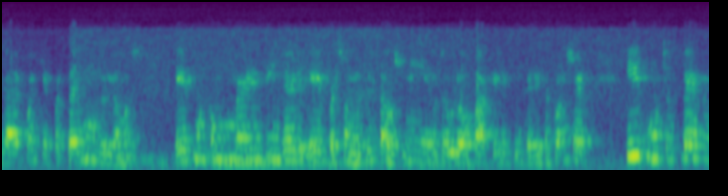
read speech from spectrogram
ya de cualquier parte del mundo, digamos. Es muy común ver en Tinder eh, personas de Estados Unidos, de Europa, que les interesa conocer. Y muchas veces,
